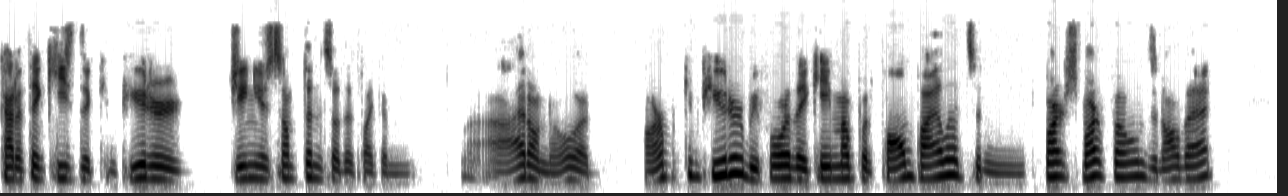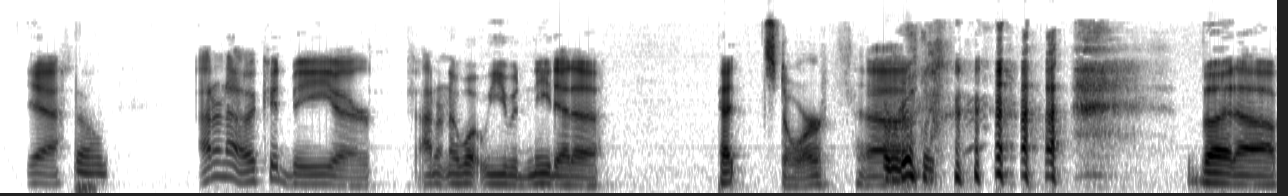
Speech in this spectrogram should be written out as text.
kind of think he's the computer genius something. So that's like a, I don't know, a ARM computer before they came up with Palm Pilots and smart smartphones and all that. yeah. So I don't know. It could be, or I don't know what you would need at a pet store. Uh, really, but uh,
